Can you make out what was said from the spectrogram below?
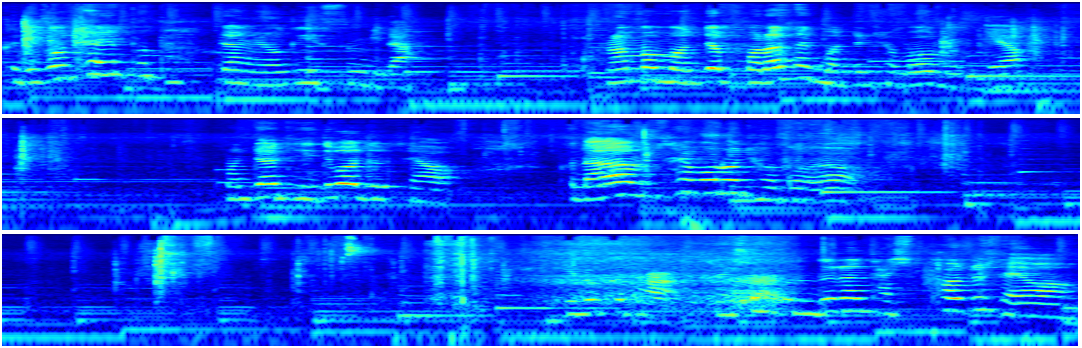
그리고 테이프 다섯 장 여기 있습니다. 그러면 먼저 보라색 먼저 접어볼게요. 먼저 뒤집어 주세요. 그 다음 세모로 접어요. 이렇게 다 되신 분들은 다시 펴주세요.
